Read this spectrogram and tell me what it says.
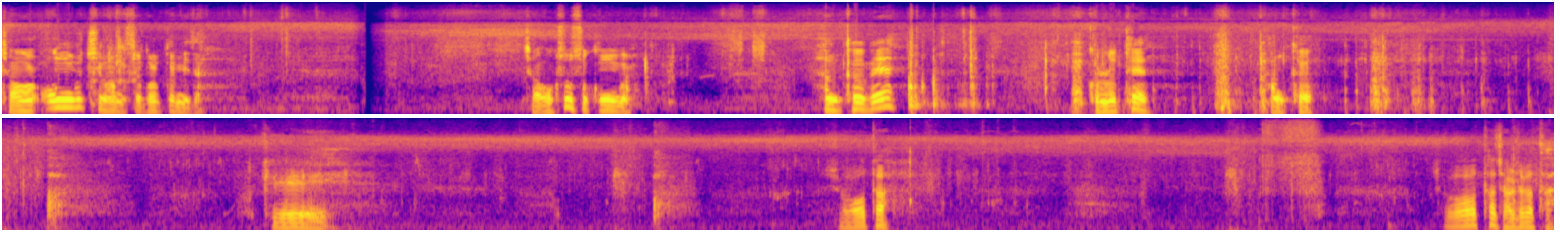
자, 오늘 옥무침 한번 써볼 겁니다. 자, 옥수수 국물. 한 컵에 글루텐 한 컵. 오케이. 좋다. 좋다, 잘 들어갔다.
